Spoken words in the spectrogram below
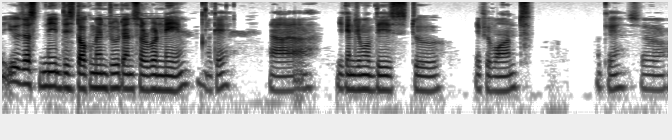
You just need this document root and server name okay? Uh, you can remove these two if you want okay? So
